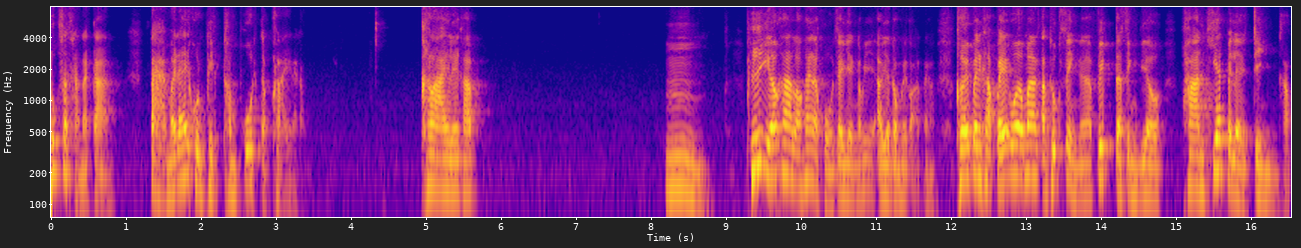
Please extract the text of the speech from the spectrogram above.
ทุก ๆ สถานการณ์ แต่ไม่ได้ให้คุณผิดคำพูดกับใครนะครับคลายเลยครับ อืม พีกอีกแล้วค่ะร้องให้นะโหใจเย็นครับพี่ เอายาดมไปก่อนนะครับ เคยเป็นขับเป๊ะเวอร์มากตัดทุกสิ่งนะฟิกแต่สิ่งเดียวผ่านเครียดไปเลยจริงครับ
